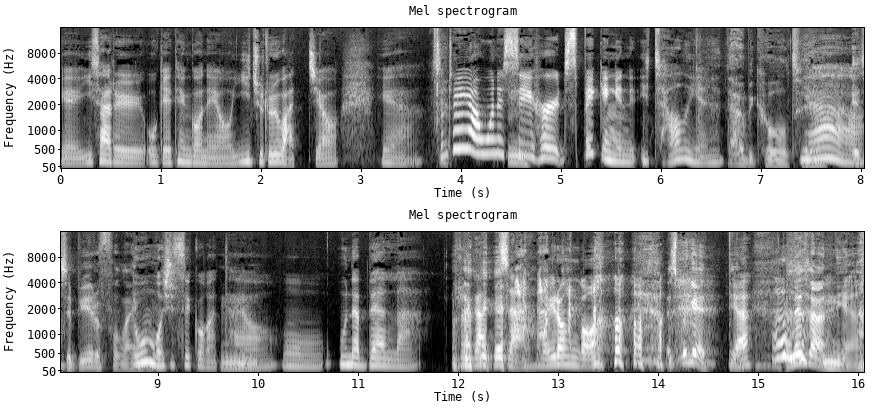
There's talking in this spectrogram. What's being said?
예, 이사를 오게 된 거네요. 2주를 왔죠. Yeah. Someday I want to see her speaking in Italian. That would be cool too. Yeah. It's a beautiful language. 너무 멋있을 것 같아요. 어, una bella ragazza 뭐 이런 거. Spaghetti. Yeah. Lasagna.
